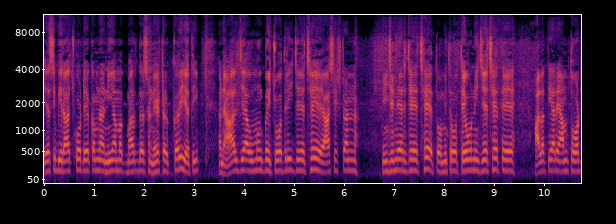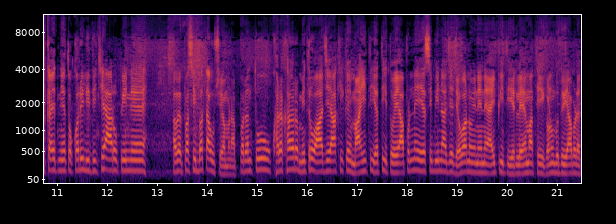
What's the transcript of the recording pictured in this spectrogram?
એસીબી રાજકોટ એકમના નિયામક માર્ગદર્શન હેઠળ કરી હતી. અને હાલ જે આ ઉમંગભાઈ ચૌધરી જે છે, આસિસ્ટન્ટ ઇન્જિનિયર જે છે, તો મિત્રો તેઓની જે છે તે હાલ અત્યારે આમ તો અટકાયતને તો કરી લીધી છે. આરોપીને હવે પછી બતાવશે હમણાં. પરંતુ ખરેખર મિત્રો આ જે આખી કંઈ માહિતી હતી તો એ આપણને એસીબીના જે જવાનો એને એને આપી હતી. એટલે એમાંથી ઘણું બધું આપણે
